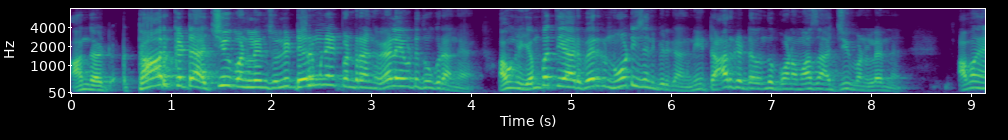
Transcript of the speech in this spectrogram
அந்த டார்கெட்டை அச்சீவ் பண்ணலன்னு சொல்லி டெர்மினேட் பண்ணுறாங்க வேலையை விட்டு தூக்குறாங்க. அவங்க எண்பத்தி ஆறு பேருக்கு நோட்டீஸ் அனுப்பியிருக்காங்க நீ டார்கெட்டை வந்து போன மாதம் அச்சீவ் பண்ணலன்னு. அவன்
